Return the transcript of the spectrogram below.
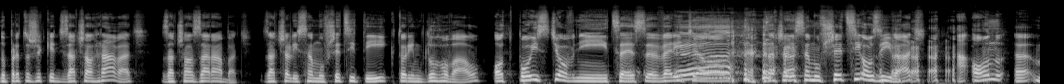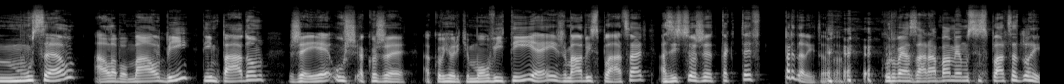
No pretože keď začal hrávať, začal zarábať. Začali sa mu všetci tí, ktorým dlhoval, od poisťovní cez veriteľov, začali sa mu všetci ozývať a on e, musel, alebo mal by, tým pádom, že je už akože, ako vy hovoríte, movitý, hej, že mal by splácať a zistil, že tak to je v prdeli toto. Kurva, ja zarábam, ja musím splácať dlhy.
